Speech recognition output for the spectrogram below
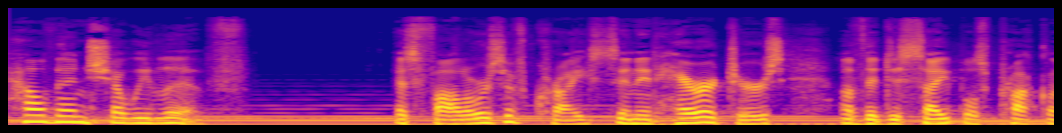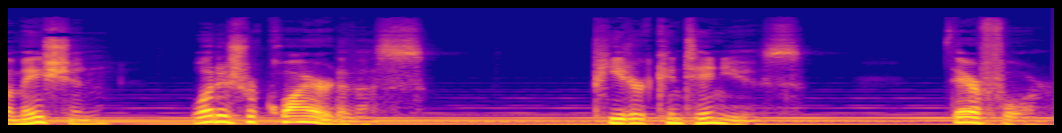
How then shall we live? As followers of Christ and inheritors of the disciples' proclamation, what is required of us? Peter continues Therefore,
